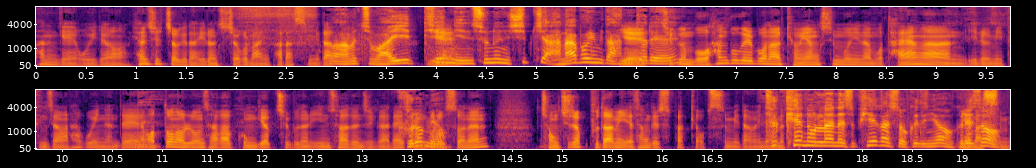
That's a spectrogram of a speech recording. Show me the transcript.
하는 게 오히려 현실적이다 이런 지적을 많이 받았습니다. 아, 아무튼 YTN 예. 인수는 쉽지 않아 보입니다 한겨레. 예, 지금 뭐 한국일보나 경향신문이나 뭐 다양한 이름이 등장을 하고 있는데 네. 어떤 언론사가 공기업 지분을 인수하든지 간에 그러면. 정부로서는 정치적 부담이 예상될 수밖에 없습니다. 왜냐하면 특혜 논란에서 피해갈 수 없거든요. 그래서 예,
